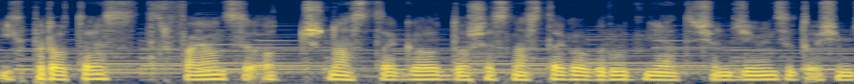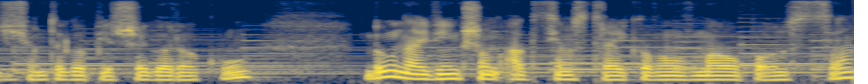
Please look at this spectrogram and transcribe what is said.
Ich protest, trwający od 13 do 16 grudnia 1981 roku, był największą akcją strajkową w Małopolsce,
